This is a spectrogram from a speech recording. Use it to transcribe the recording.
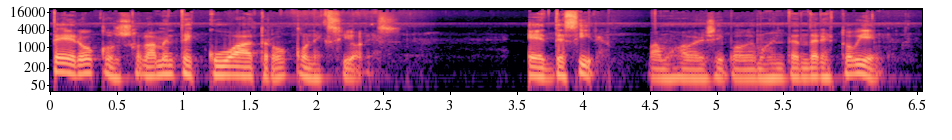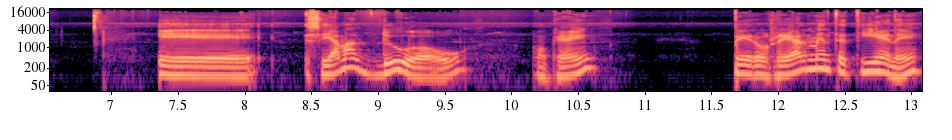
pero con solamente cuatro conexiones. Es decir, vamos a ver si podemos entender esto bien. Eh, se llama Duo, ¿ok? Pero realmente tiene...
